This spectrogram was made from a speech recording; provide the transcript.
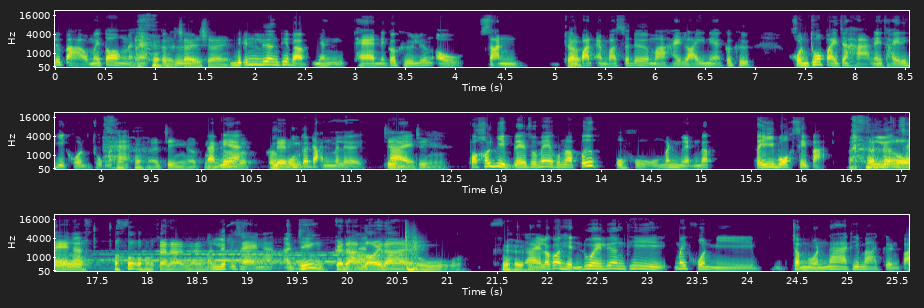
หรือเปล่าไม่ต้องนะฮะก็คือใช่ใช่เน้นเรื่องที่แบบอย่างแทนเนี่ยก็คือเรื่องเอา Sun Campus Ambassador ครัแคบมปัสแอมบาไฮไลท์เนี่ยก็คือคนทั่วไปจะหาในไทยได้กี่คนถูกไหมฮะจริงครับแบบเนี้ยมัก็คือเด่นคุณก็ดันมาเลยจริงใช่จริงพอเขาหยิบเรซูเม่คุณมาปุ๊บโอ้โหมันเหมือนแบบตีบวกสิบอะมันเรืองแสงอะโโหขนาดนั้นมันเรืองแสงอะอะจริง กระดาษนฮลอยได้โอ้โห ใช่แล้วก็เห็นด้วยเรื่องที่ไม่ควรมีจำนวนหน้าที่มากเกินไป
